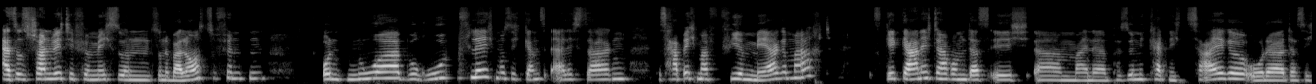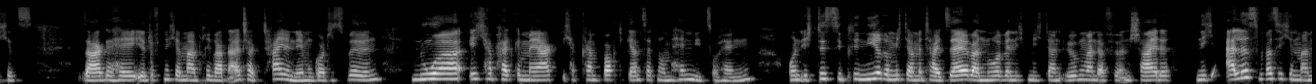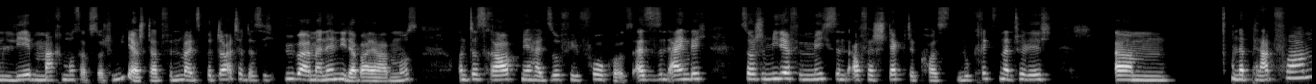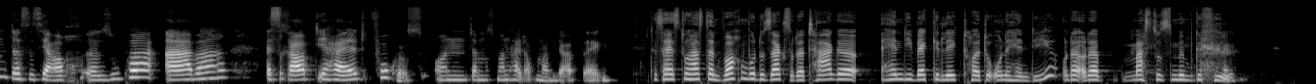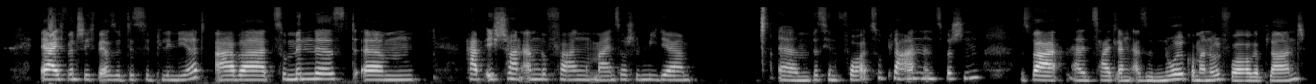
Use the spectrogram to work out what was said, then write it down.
Also es ist schon wichtig für mich, so, ein, so eine Balance zu finden und nur beruflich, muss ich ganz ehrlich sagen, das habe ich mal viel mehr gemacht. Es geht gar nicht darum, dass ich äh, meine Persönlichkeit nicht zeige oder dass ich jetzt sage, hey, ihr dürft nicht an meinem privaten Alltag teilnehmen, um Gottes Willen. Nur ich habe halt gemerkt, ich habe keinen Bock, die ganze Zeit nur am Handy zu hängen. Und ich diszipliniere mich damit halt selber nur, wenn ich mich dann irgendwann dafür entscheide, nicht alles, was ich in meinem Leben mache, muss auf Social Media stattfinden, weil es bedeutet, dass ich überall mein Handy dabei haben muss. Und das raubt mir halt so viel Fokus. Also sind eigentlich, Social Media für mich sind auch versteckte Kosten. Du kriegst natürlich ähm, eine Plattform, das ist ja auch äh, super, aber es raubt dir halt Fokus. Und da muss man halt auch mal wieder abwägen. Das heißt, du hast dann Wochen, wo du sagst, oder Tage Handy weggelegt, heute ohne Handy? Oder, oder machst du es mit dem Gefühl? ja, ich wünschte, ich wäre so diszipliniert, aber zumindest ähm, habe ich schon angefangen, mein Social Media ein ähm, bisschen vorzuplanen inzwischen. Das war eine Zeit lang also 0,0 vorgeplant.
